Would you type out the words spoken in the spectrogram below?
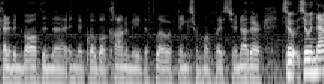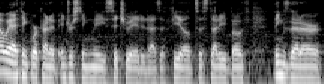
kind of involved in the in the global economy, the flow of things from one place to another. So so in that way, I think we're kind of interestingly situated as a field to study both things that are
